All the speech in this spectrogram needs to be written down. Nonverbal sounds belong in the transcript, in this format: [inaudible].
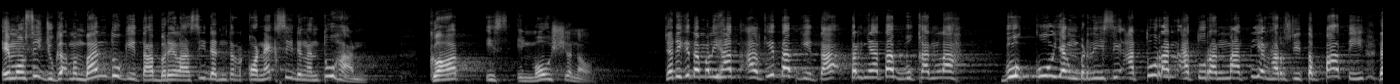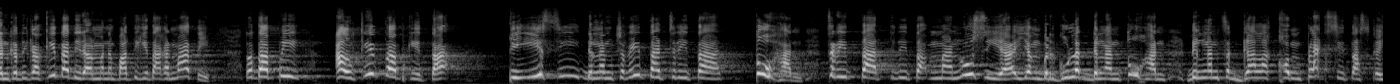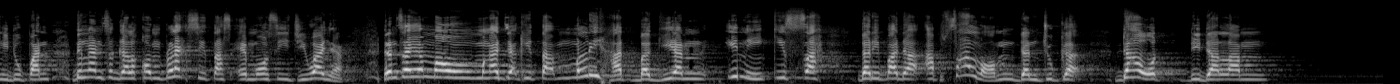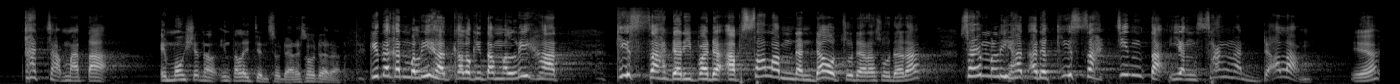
Emosi juga membantu kita berelasi dan terkoneksi dengan Tuhan. God is emotional. Jadi kita melihat Alkitab kita ternyata bukanlah buku yang berisi aturan-aturan mati yang harus ditepati dan ketika kita tidak menempati kita akan mati. Tetapi Alkitab kita diisi dengan cerita-cerita Tuhan, cerita-cerita manusia yang bergulat dengan Tuhan dengan segala kompleksitas kehidupan, dengan segala kompleksitas emosi jiwanya. Dan saya mau mengajak kita melihat bagian ini kisah daripada Absalom dan juga Daud di dalam kacamata emotional intelligence saudara-saudara. Kita akan melihat kalau kita melihat kisah daripada Absalom dan Daud saudara-saudara, saya melihat ada kisah cinta yang sangat dalam, ya.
